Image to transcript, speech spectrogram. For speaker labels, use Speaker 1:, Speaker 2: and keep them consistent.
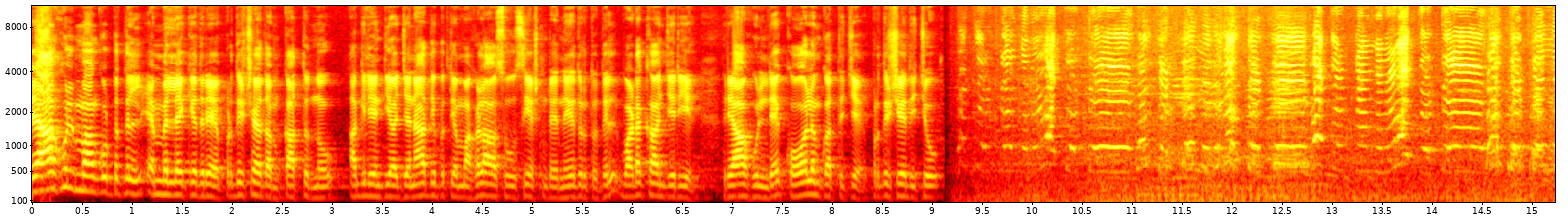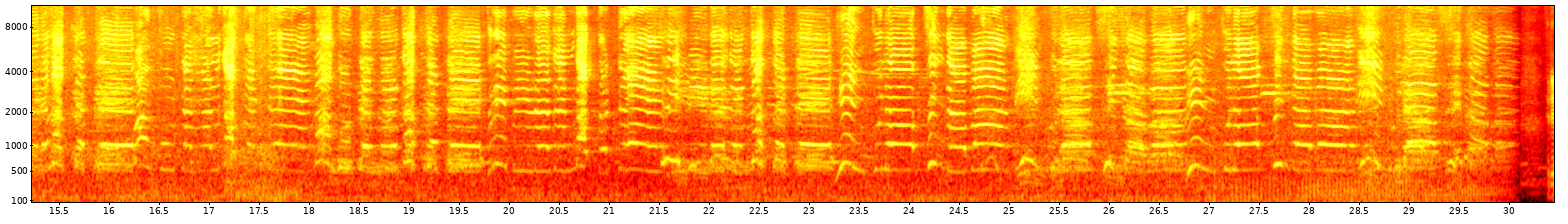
Speaker 1: Rahul Mankoottathil M L എക്കെതിരെ പ്രതിഷേധം കത്തുന്നു. അഖിലേന്ത്യാ ജനാധിപത്യ മഹിളാ അസോസിയേഷന്റെ നേതൃത്വത്തിൽ വടക്കാഞ്ചേരിയിൽ രാഹുലിന്റെ കോലം കത്തിച്ച് പ്രതിഷേധിച്ചു.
